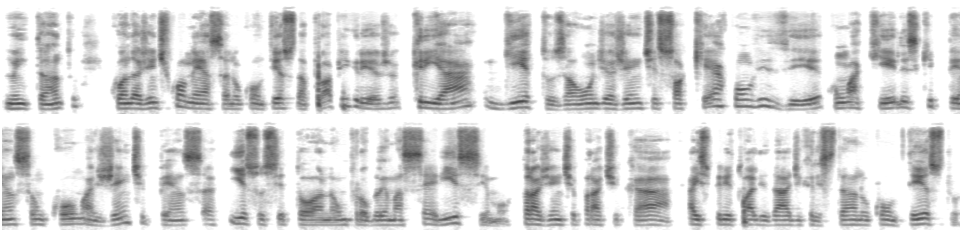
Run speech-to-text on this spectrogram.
No entanto, quando a gente começa, no contexto da própria igreja, criar guetos onde a gente só quer conviver com aqueles que pensam como a gente pensa, isso se torna um problema seríssimo para a gente praticar a espiritualidade cristã no contexto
